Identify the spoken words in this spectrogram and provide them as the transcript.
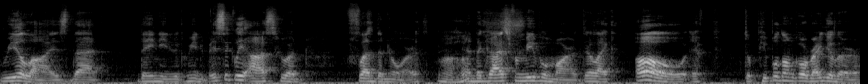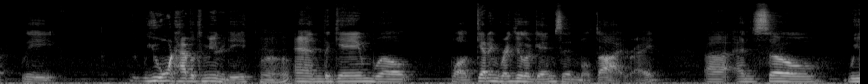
realized that they needed a community. Basically, us who had fled the north, Uh-huh. and the guys from Meeple Mart. They're like, oh, if the people don't go regularly, you won't have a community, Uh-huh. and the game will, well, getting regular games in will die, right? Uh, and so we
